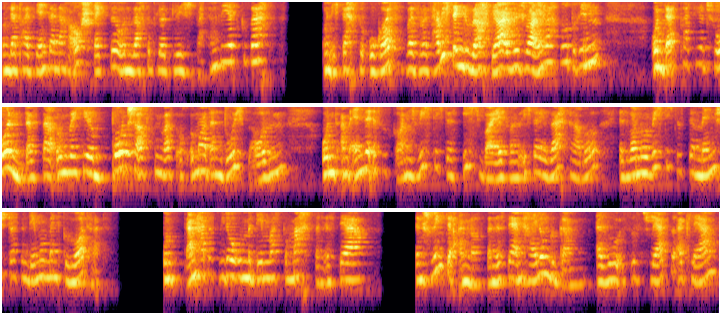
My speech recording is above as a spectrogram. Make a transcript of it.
Und der Patient danach aufschreckte und sagte plötzlich, was haben Sie jetzt gesagt? Und ich dachte, oh Gott, was, was habe ich denn gesagt? Ja, also ich war einfach so drin. Und das passiert schon, dass da irgendwelche Botschaften, was auch immer, dann durchsausen. Und am Ende ist es gar nicht wichtig, dass ich weiß, was ich da gesagt habe. Es war nur wichtig, dass der Mensch das in dem Moment gehört hat. Und dann hat es wiederum mit dem was gemacht. Dann ist der, dann schwingt er anders, dann ist er in Heilung gegangen. Also es ist schwer zu erklären.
